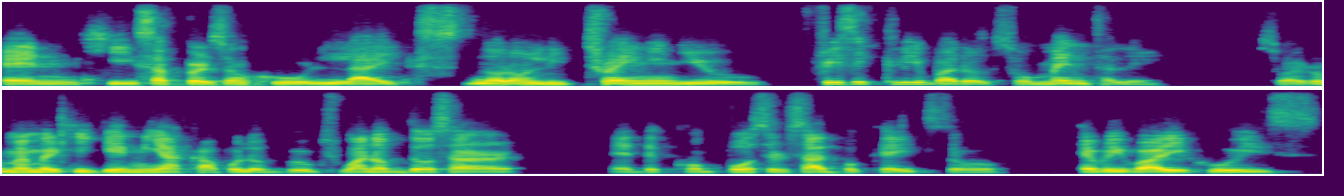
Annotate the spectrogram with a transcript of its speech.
And he's a person who likes not only training you physically, but also mentally. So I remember he gave me a couple of books. One of those are uh, The Composer's Advocate. So everybody who is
